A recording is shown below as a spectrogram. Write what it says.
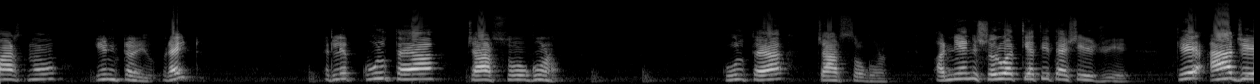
માર્ક્સનું ઇન્ટરવ્યૂ, રાઈટ? એટલે કુલ થયા ચારસો ગુણ. કુલ થયા ચારસો ગુણ. અન્યની શરૂઆત ક્યાંથી છે એ જોઈએ. કે આ જે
